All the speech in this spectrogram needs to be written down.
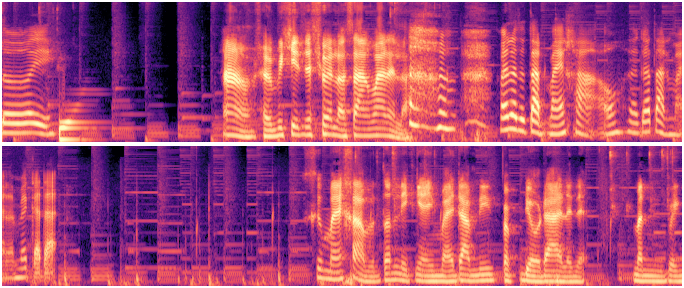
เลย อ้าว เธอไม่คิดจะช่วยเราสร้างบ้านเลยเหรอไม่เราจะตัดไม้ขาวแล้วก็ตัดไม้แล้วไม่กระดาษคือไม้ขาวมันต้นเล็กไง ไม้ดำนี่แป๊บเดียวได้เลยเนี่ย มันเป็น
